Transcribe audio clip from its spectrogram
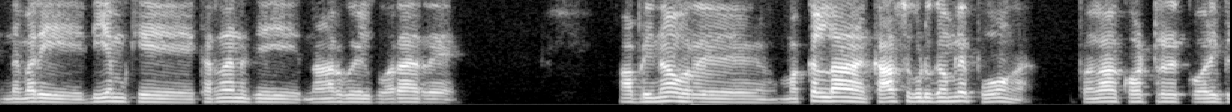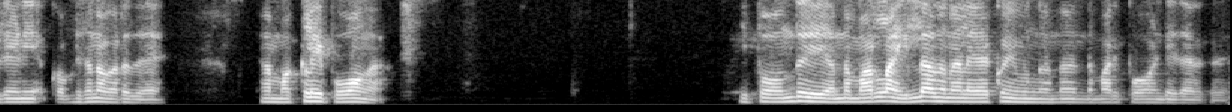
இந்த மாதிரி டிஎம்கே கருணாநிதி நாகர்கோயிலுக்கு வராரு. அப்படின்னா ஒரு மக்கள்லாம் காசு கொடுக்காமலே போவாங்க. இப்போதான் குவார்டர் கோழி பிரியாணி அப்படிதானே வருது. மக்களே போவாங்க. இப்போ வந்து அந்த மாதிரிலாம் இல்லாத நிலையாக்கும் இவங்க வந்து இந்த மாதிரி போக வேண்டியதா இருக்குது.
